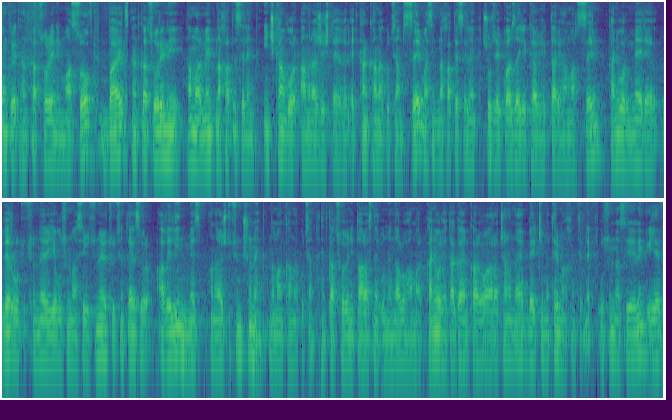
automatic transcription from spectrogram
կոնկրետ հնդկացորենի մասով բայց հնդկացորենի համար մենք նախատեսել ենք ինչքան որ անհրաժեշտ է եղել այդքան քանակությամբ սերմ այսինքն նախատեսել ենք շուրջ 2300 հեկտարի համար սերմ քանի որ մեր վերլուծությունները եւ ուսումնասիրությունները ուսումնասիրությունները ցույց են տալիս, որ ավելին մեծ անհրաժեշտություն չունենք նման քանակությամբ հնդկացորենի տարածքներ ունենալու համար, քանի որ հետագայում կարող է առաջանալ նաև բերքի մթերման խնդիրներ։ Ուսումնասիրել ենք եւ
